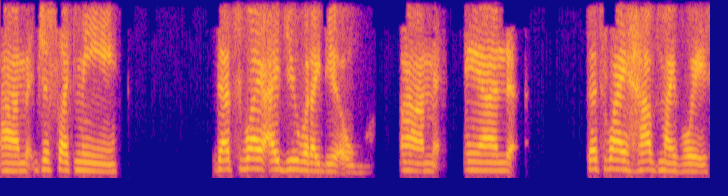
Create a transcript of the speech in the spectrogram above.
um, just like me, that's why I do what I do Um, and that's why I have my voice.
